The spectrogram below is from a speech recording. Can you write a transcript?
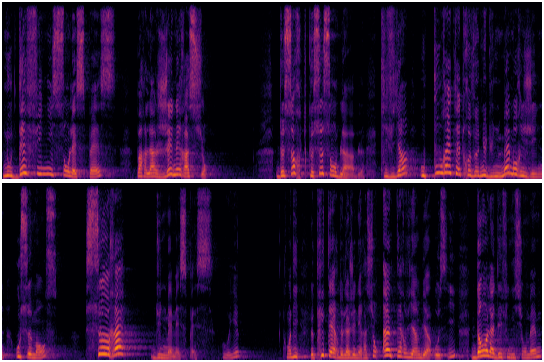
nous définissons l'espèce par la génération, de sorte que ce semblable qui vient ou pourrait être venu d'une même origine ou semence serait d'une même espèce. Vous voyez dit, le critère de la génération intervient bien aussi dans la définition même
